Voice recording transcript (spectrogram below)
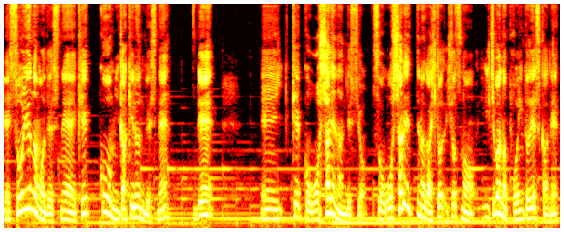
えー、そういうのもですね結構見かけるんですね。で、えー、結構おしゃれなんですよ。そう、おしゃれっていうのが一つの一番のポイントですかね。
